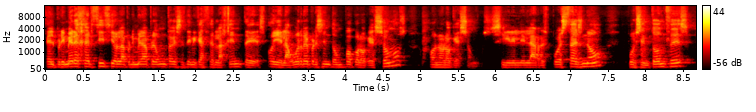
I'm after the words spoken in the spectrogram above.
el primer ejercicio, la primera pregunta que se tiene que hacer la gente es, oye, ¿la web representa un poco lo que somos o no lo que somos? Si la respuesta es no, pues entonces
